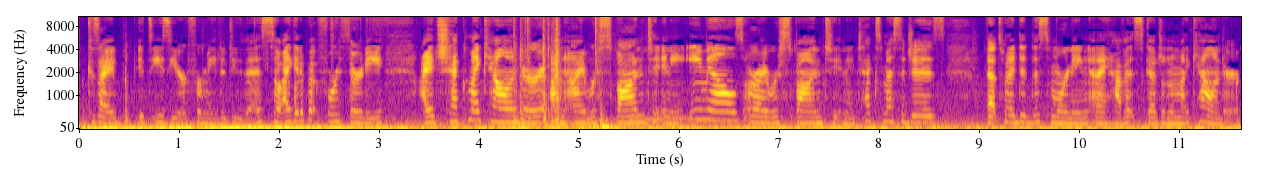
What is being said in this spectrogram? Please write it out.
because I it's easier for me to do this. So I get up at 4:30, I check my calendar and I respond to any emails or I respond to any text messages. That's what I did this morning and I have it scheduled in my calendar.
